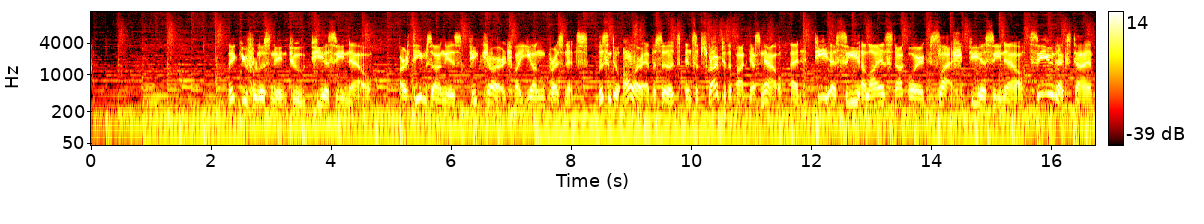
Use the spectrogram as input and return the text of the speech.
Thank you for listening to TSC Now. Our theme song is Take Charge by Young Presidents. Listen to all our episodes and subscribe to the podcast now at tscalliance.org slash tscnow. See you next time.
